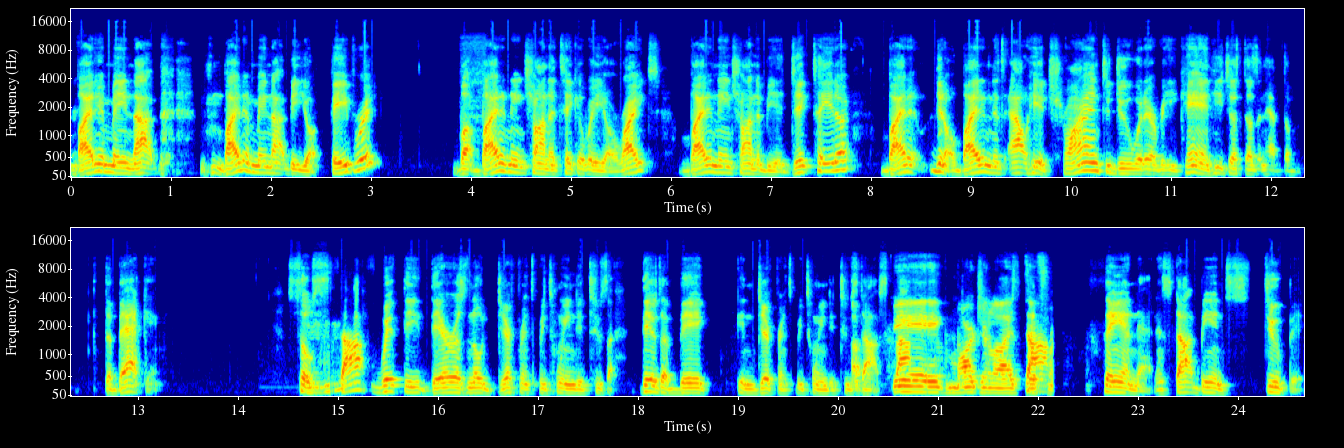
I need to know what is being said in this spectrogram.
Biden may not. Biden may not be your favorite, but Biden ain't trying to take away your rights. Biden ain't trying to be a dictator. Biden, you know, Biden is out here trying to do whatever he can. He just doesn't have the the backing. So Mhm. stop with the there is no difference between the two sides. There's a big difference between the two A stops. Stop Big marginalized Stop. difference. Saying that and stop being stupid.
